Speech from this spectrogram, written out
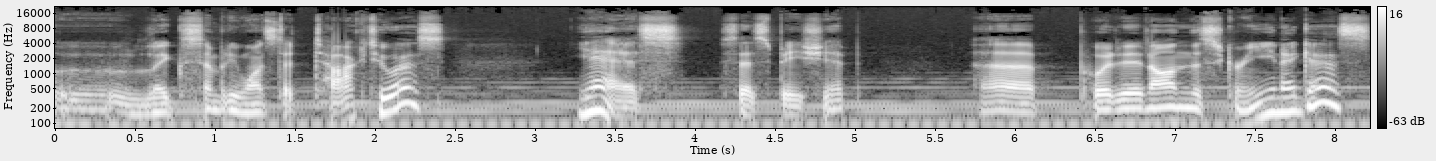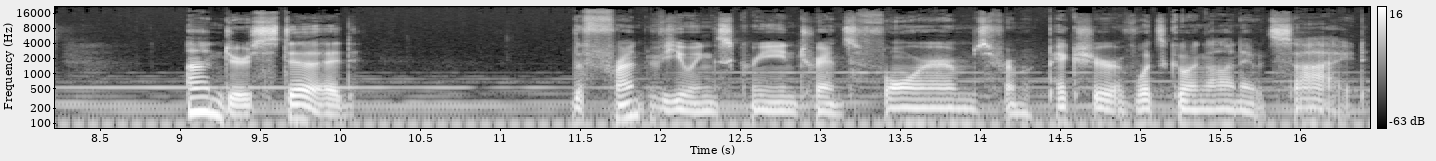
Ooh, like somebody wants to talk to us? Yes, says Spaceship. Uh, put it on the screen, I guess? Understood. The front viewing screen transforms from a picture of what's going on outside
